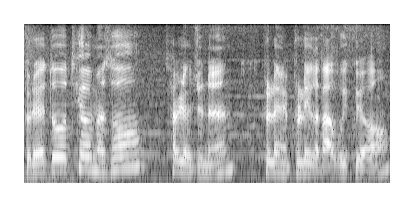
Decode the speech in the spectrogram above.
그래도 태우면서 살려주는 클렘의 플레이가 나오고 있고요.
